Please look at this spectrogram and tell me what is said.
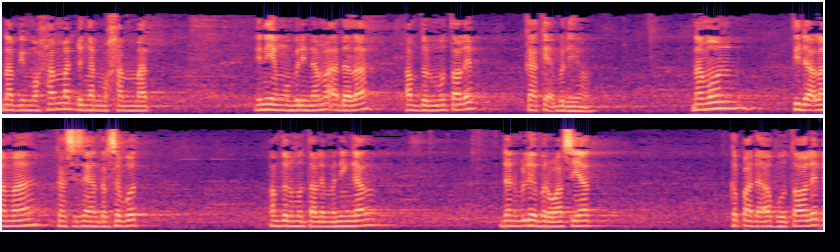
Nabi Muhammad dengan Muhammad. Ini yang memberi nama adalah Abdul Muthalib kakek beliau. Namun tidak lama kasih sayang tersebut Abdul Muthalib meninggal dan beliau berwasiat kepada Abu Talib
